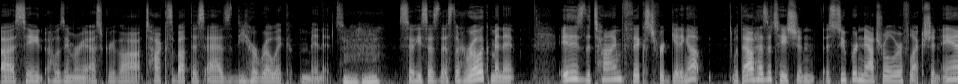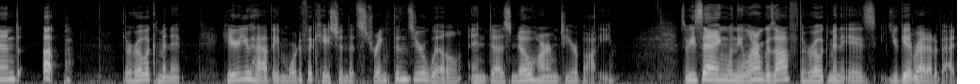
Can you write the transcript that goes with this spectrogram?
uh, Saint Jose Maria Escriva talks about this as the heroic minute. Mm-hmm. So he says this: the heroic minute. It is the time fixed for getting up without hesitation, a supernatural reflection, and up. The heroic minute. Here you have a mortification that strengthens your will and does no harm to your body. So he's saying when the alarm goes off, the heroic minute is you get right out of bed.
